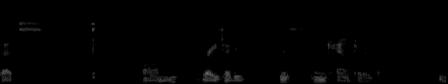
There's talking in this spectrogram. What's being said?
that's um, where HIV is encountered.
